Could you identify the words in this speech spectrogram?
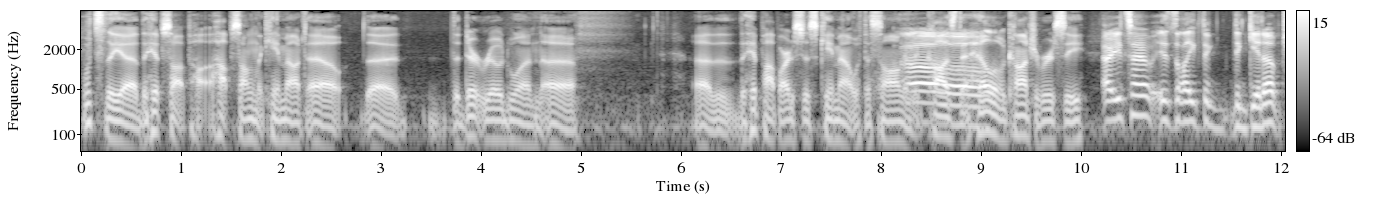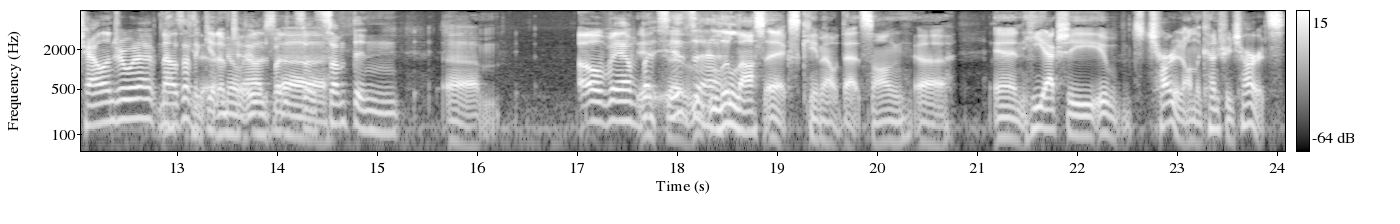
what's the uh, the hip hop hop song that came out uh, the the dirt road one uh, uh, the, the hip hop artist just came out with a song and it caused a Oh. hell of a controversy. Are you talking? It's like the the Get Up challenge or whatever. No, it's not the Get Up- Up no, it challenge, was, but it's uh, uh, something. oh man, what it's, is uh, that? Lil Nas X came out with that song, uh, and he actually it charted on the country charts.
